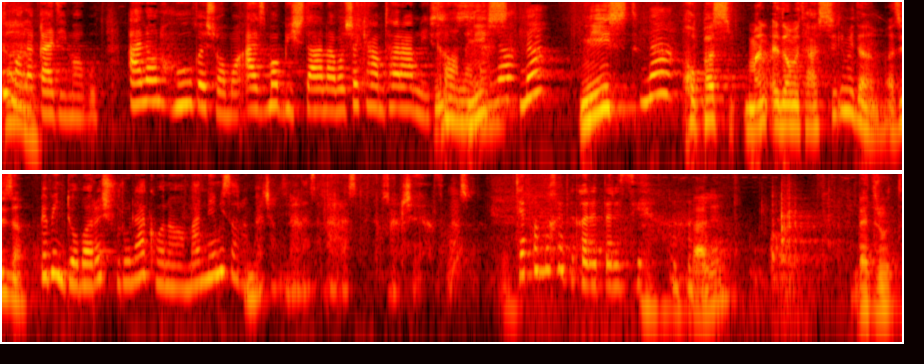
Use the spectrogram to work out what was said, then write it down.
اون مال قدیما بود. الان حقوق شما از ما بیشتر نباشه کمترم نیست. نیست؟ نه. نه. نیست؟ نه. خب پس من ادامه تحصیل میدم عزیزم. ببین دوباره شروع نکنم من نمی‌ذارم بچم نه از طبق می‌خوای به کارت برسی؟ بله. بدرود.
